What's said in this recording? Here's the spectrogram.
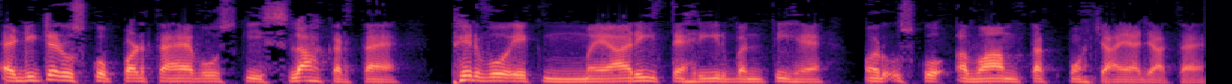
ایڈیٹر اس کو پڑھتا ہے، وہ اس کی اصلاح کرتا ہے۔ پھر وہ ایک معیاری تحریر بنتی ہے اور اس کو عوام تک پہنچایا جاتا ہے۔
